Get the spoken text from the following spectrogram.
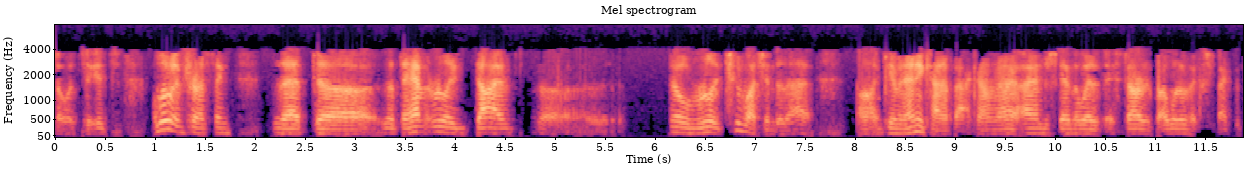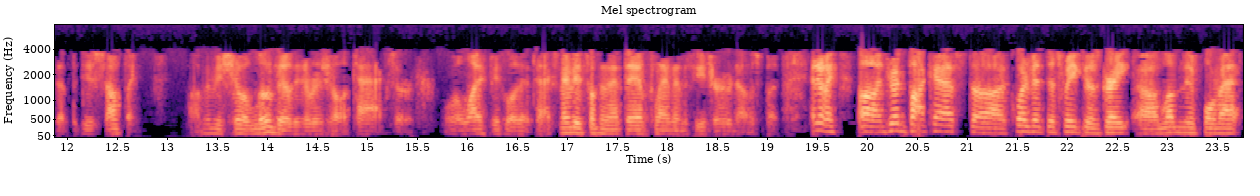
So it's it's a little interesting that uh, that they haven't really dived uh, dove really too much into that, uh, given any kind of background. I, I understand the way that they started, but I would have expected them to do something. Uh, maybe show a little bit of the original attacks or or life before the attacks. Maybe it's something that they have planned in the future. Who knows? But anyway, uh, enjoyed the podcast uh, quite a bit this week. It was great. Uh, love the new format.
